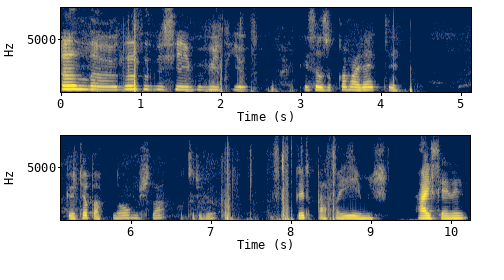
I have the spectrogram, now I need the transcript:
Allah'ım nasıl bir şey bu video. Neyse zıkkım etti. Göte bak ne olmuş lan oturuyor. Gır kafayı yemiş. Hay senin.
